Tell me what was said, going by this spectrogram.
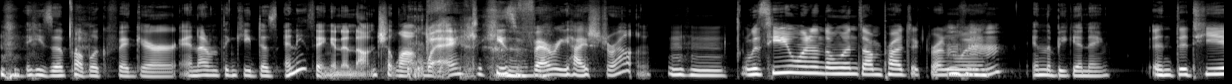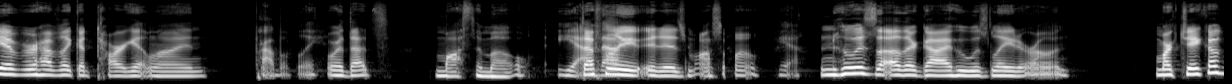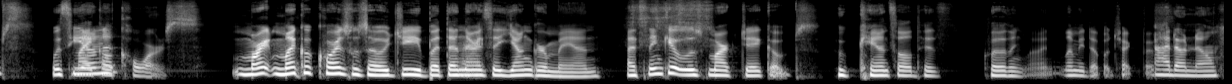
he's a public figure, and I don't think he does anything in a nonchalant way. He's very high strung. hmm Was he one of the ones on Project Runway? Mhm. In the beginning, And did he ever have like a target line? probably. Or that's Massimo? Yeah. that- Definitely it is Massimo. yeah. And who is the other guy who was later on? Marc Jacobs? Was he on Michael it? Kors. Michael Kors was OG, but then Right. there's a younger man. I think it was Marc Jacobs who canceled his clothing line. Let me double check this. I don't know.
